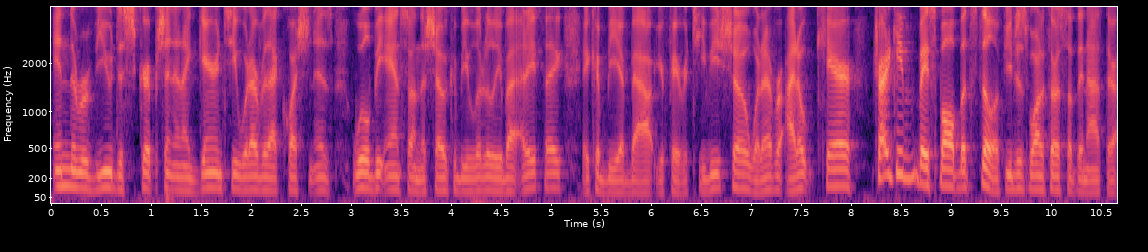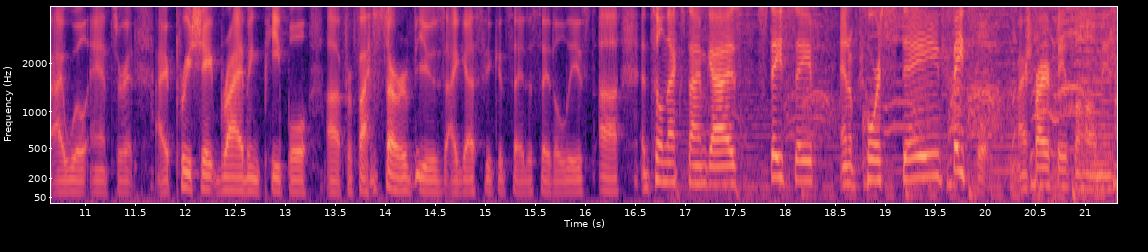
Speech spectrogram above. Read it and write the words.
in the review description, and I guarantee whatever that question is will be answered on the show. It could be literally about anything, it could be about your favorite TV show, whatever. I don't care. Try to keep it baseball, but still, if you just want to throw something out there, I will answer it. I appreciate bribing people uh, for five star reviews, I guess you could say, to say the least. Uh, until next time, guys, stay safe and of course, stay faithful. My Friar Faithful homies,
